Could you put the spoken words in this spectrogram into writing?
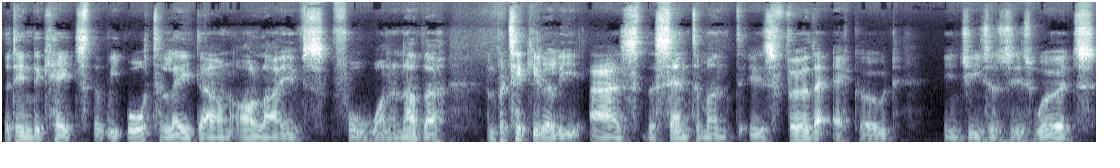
that indicates that we ought to lay down our lives for one another, and particularly as the sentiment is further echoed in Jesus' words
